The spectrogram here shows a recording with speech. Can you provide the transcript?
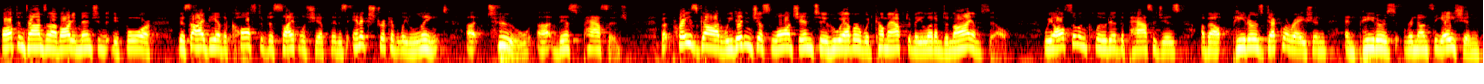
Oftentimes, and I've already mentioned it before, this idea of the cost of discipleship that is inextricably linked uh, to uh, this passage. But praise God, we didn't just launch into whoever would come after me, let him deny himself we also included the passages about Peter's declaration and Peter's renunciation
